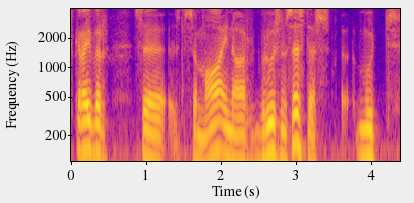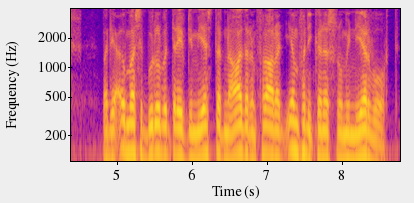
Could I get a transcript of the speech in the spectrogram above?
skrywer se se ma en haar broers en susters moet wat die ouma se boedel betref die meester nader en vra dat een van die kinders genomineer word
